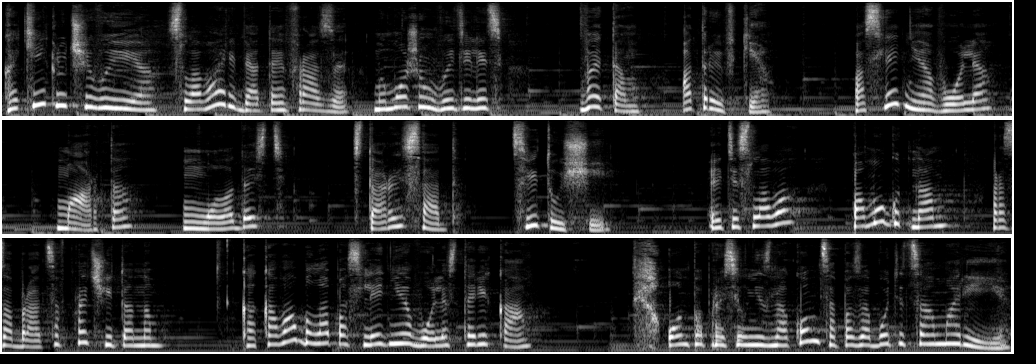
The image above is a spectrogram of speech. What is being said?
Какие ключевые слова, ребята, и фразы мы можем выделить в этом отрывке? Последняя воля, Марта, молодость, старый сад, цветущий. Эти слова помогут нам разобраться в прочитанном. Какова была последняя воля старика? Он попросил незнакомца позаботиться о Марии.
